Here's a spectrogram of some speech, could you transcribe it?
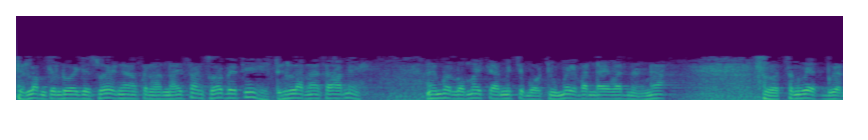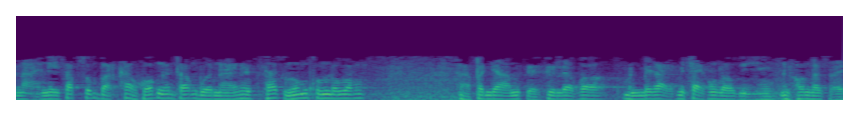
จะร่ำจะรวยจะสวยงามขนาดไหนสร้างสวยไปที่ถึงราคานี่ในเมื่อลมไม่ใจมันจะหมดอยู่ไม่วันใดวันหนึ่งนะสวดสังเวชเบื่อหน่ายในทรัพย์สมบัติข้าวของเงินทองเบื่อหน่ายในทรัพย์สมคงระวัง ปัญญามันเกิดขึ้นแล้วก็มันไม่ได้ไม่ใช่ของเราจริงมันของอาศัย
